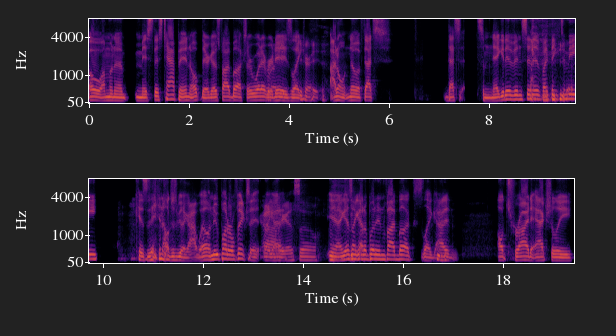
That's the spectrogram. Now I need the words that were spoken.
oh i'm gonna miss this tap in oh there goes five bucks or whatever Right. it is like right. I don't know if that's that's some negative incentive. I think to Yeah. me, because then I'll just be like, ah, well, a new putter will fix it. Like, I, I, guess so. yeah, I guess I got to put in five bucks. Like, I, I'll try to actually,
